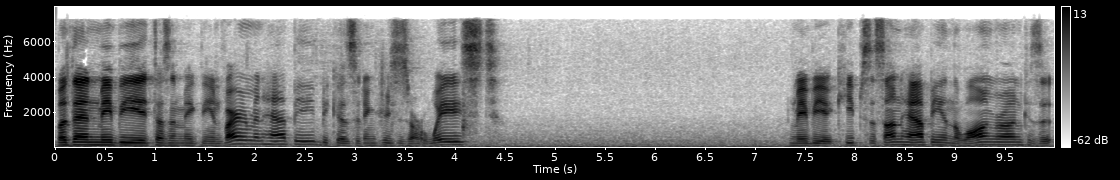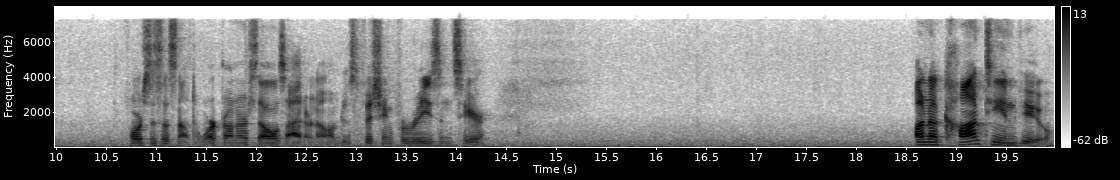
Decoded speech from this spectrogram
But then maybe it doesn't make the environment happy because it increases our waste. Maybe it keeps us unhappy in the long run because it forces us not to work on ourselves. I don't know. I'm just fishing for reasons here. On a Kantian view,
